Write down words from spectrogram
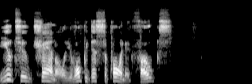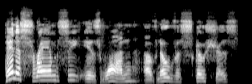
YouTube channel. You won't be disappointed, folks. Dennis Ramsay is one of Nova Scotia's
